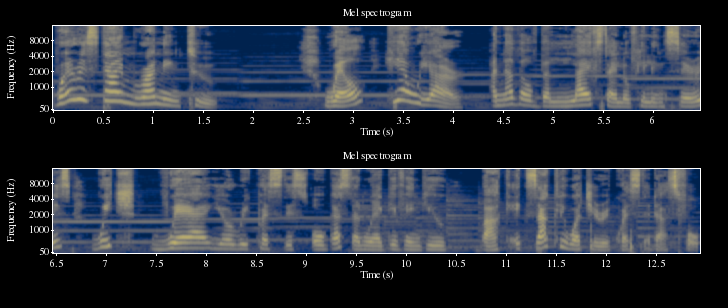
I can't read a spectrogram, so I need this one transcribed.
Where is time running to? Well, here we are another of the lifestyle of healing series, which were your request this August, and we're giving you back exactly what you requested us for.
